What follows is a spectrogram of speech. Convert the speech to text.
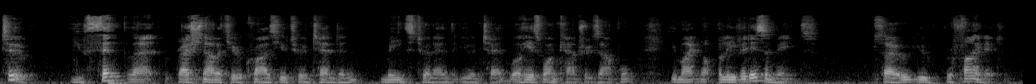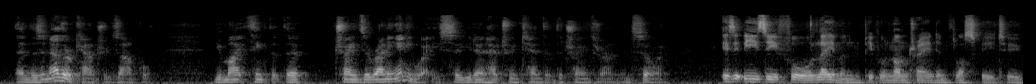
two. You think that rationality requires you to intend a means to an end that you intend. Well, here's one counterexample. You might not believe it is a means. So, you refine it then there's another counterexample. You might think that the trains are running anyway, so you don't have to intend that the trains run, and so on. Is it easy for laymen, people non trained in philosophy, to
